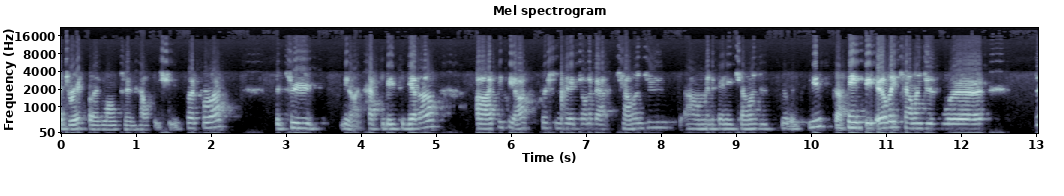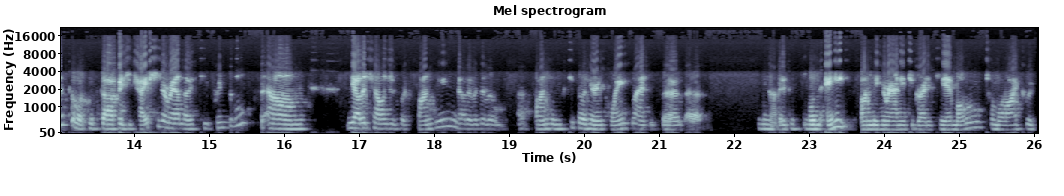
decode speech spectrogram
address those long-term health issues. So for us, the two, you know, have to be together. Uh, I think you asked questions there, John, about challenges um, and if any challenges still exist. I think the early challenges were just a lot of staff education around those key principles. Um, the other challenges were funding. You know, there was a real uh, funding, particularly here in Queensland, just a, a you know, there just wasn't any funding around integrated care models from what I could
